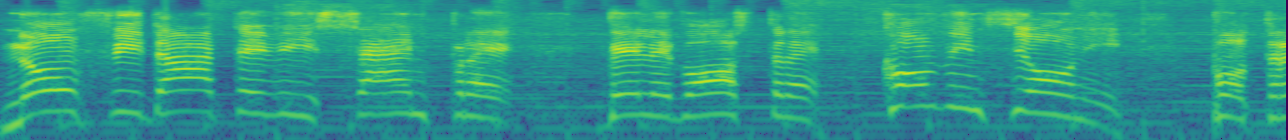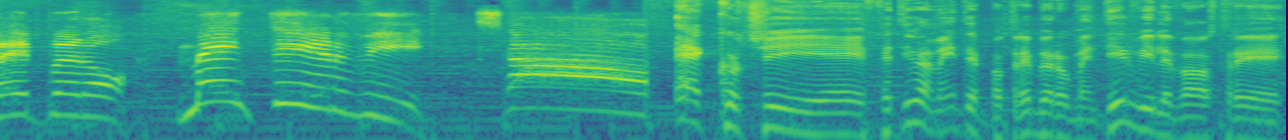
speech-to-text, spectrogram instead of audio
non fidatevi sempre delle vostre convinzioni, potrebbero mentirvi. Ciao! Eccoci, effettivamente potrebbero mentirvi le vostre,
